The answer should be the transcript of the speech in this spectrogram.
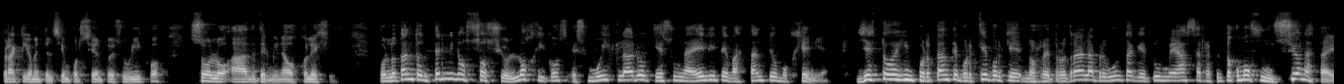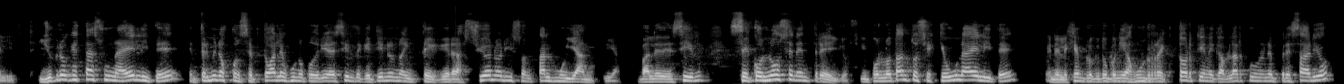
prácticamente el 100% de sus hijos solo a determinados colegios. Por lo tanto, en términos sociológicos, es muy claro que es una élite bastante homogénea. Y esto es importante, ¿por qué? Porque nos retrotrae la pregunta que tú me haces respecto a cómo funciona esta élite. Yo creo que esta es una élite, en términos conceptuales uno podría decir de que tiene una integración horizontal muy amplia, vale decir, se conocen entre ellos. Y por lo tanto, si es que una élite, en el ejemplo que tú ponías, un rector tiene que hablar con un empresario,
